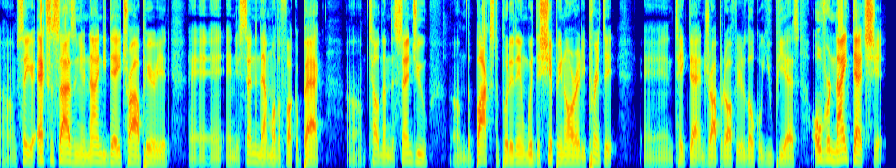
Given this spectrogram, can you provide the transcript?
Um, say you're exercising your 90 day trial period and, and, you're sending that motherfucker back. Um, tell them to send you um, the box to put it in with the shipping already printed and take that and drop it off at your local UPS. Overnight that shit.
